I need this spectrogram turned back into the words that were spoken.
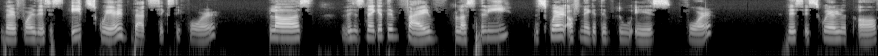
Therefore, this is 8 squared, that's 64, plus this is negative 5 plus 3. The square of negative 2 is 4. This is square root of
